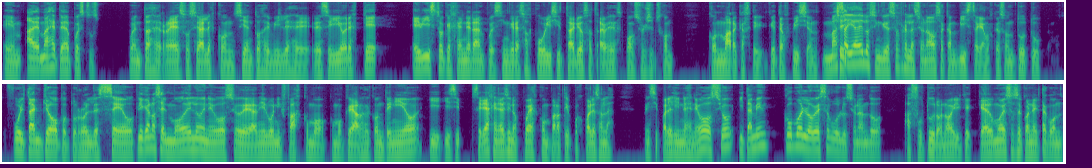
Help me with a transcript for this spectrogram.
Em, además de tener pues tus cuentas de redes sociales con cientos de miles de seguidores que he visto que generan pues ingresos publicitarios a través de sponsorships con con marcas que, que te auspician. Más Sí. allá de los ingresos relacionados a Cambista, digamos que son tu, tu full-time job o tu rol de SEO, explícanos el modelo de negocio de Daniel Bonifaz como, como creador de contenido y, y si, sería genial si nos puedes compartir pues, cuáles son las principales líneas de negocio y también cómo lo ves evolucionando a futuro, ¿no? Y que, que algo de eso se conecta con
